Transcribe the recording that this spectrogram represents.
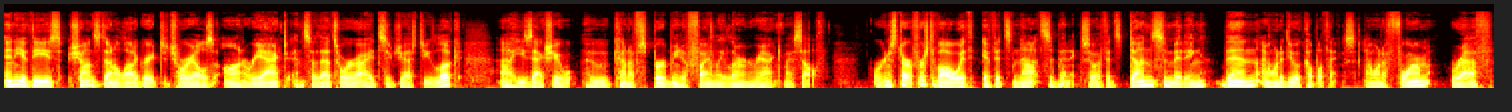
any of these, Shaun's done a lot of great tutorials on React, and so that's where I'd suggest you look. Uh, he's actually who kind of spurred me to finally learn React myself. We're going to start first of all with if it's not submitting. So if it's done submitting, then I want to do a couple things. I want to form ref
